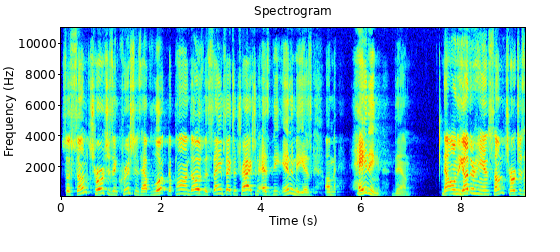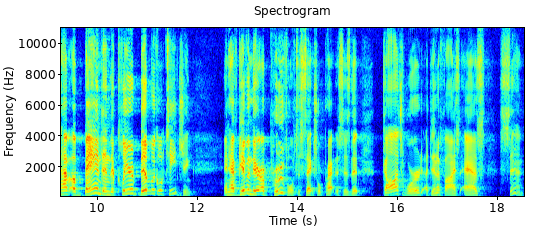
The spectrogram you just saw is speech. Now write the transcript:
So some churches and Christians have looked upon those with same sex attraction as the enemy, as um, hating them. Now, on the other hand, some churches have abandoned the clear biblical teaching and have given their approval to sexual practices that God's word identifies as sin.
